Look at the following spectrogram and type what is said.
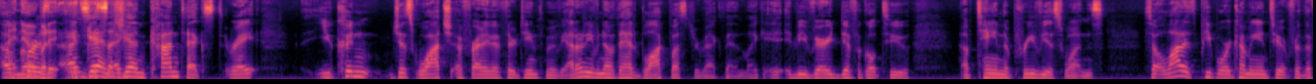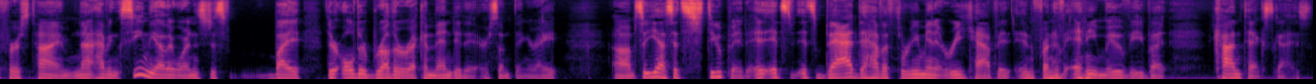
Of I know, course, but it- it's- it's again, such a- again, context, right? You couldn't just watch a Friday the Thirteenth movie. I don't even know if they had Blockbuster back then. Like, it- it'd be very difficult to obtain the previous ones. So a lot of people were coming into it for the first time, not having seen the other ones, just by their older brother recommended it or something, right? Um, so yes, it's stupid. It, it's it's bad to have a three minute recap in front of any movie, but context, guys.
